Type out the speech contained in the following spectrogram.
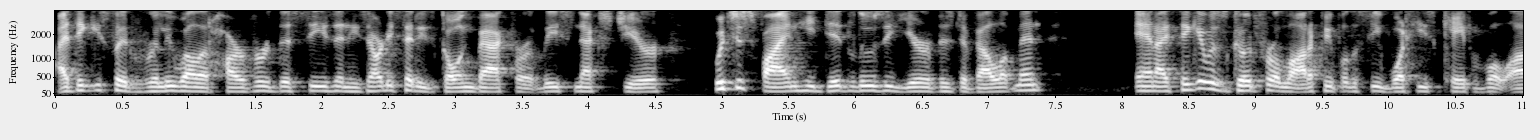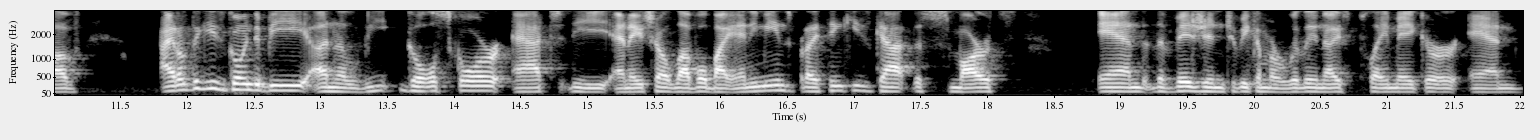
I think he's played really well at Harvard this season. He's already said he's going back for at least next year, which is fine. He did lose a year of his development. And I think it was good for a lot of people to see what he's capable of. I don't think he's going to be an elite goal scorer at the NHL level by any means, but I think he's got the smarts and the vision to become a really nice playmaker and,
